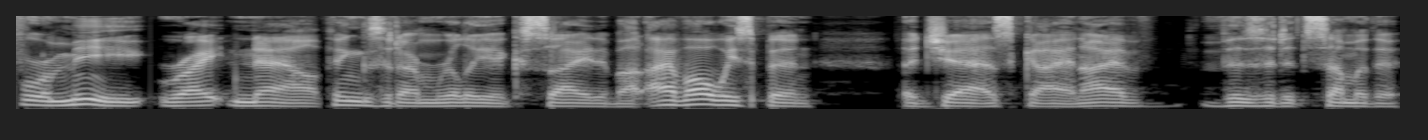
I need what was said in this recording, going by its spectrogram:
For me, right now, things that I'm really excited about, I've always been a jazz guy and I've visited some of the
